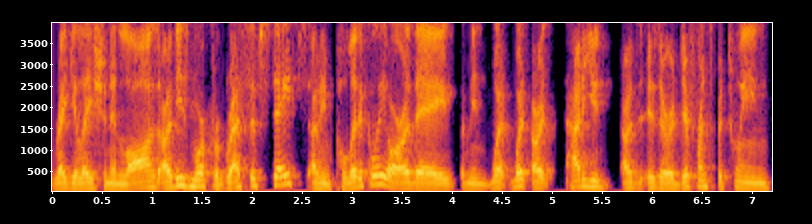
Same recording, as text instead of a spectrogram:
regulation and laws. Are these more progressive states? I mean politically or are they i mean what what are how do you are, is there a difference between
